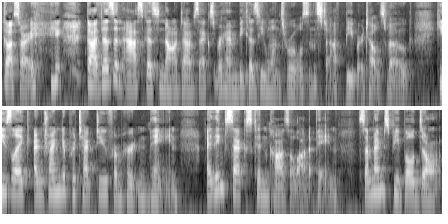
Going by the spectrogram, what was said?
god sorry. God doesn't ask us not to have sex for him because he wants rules and stuff bieber tells vogue. He's like i'm trying to protect you from hurt and pain. I think sex can cause a lot of pain. Sometimes people don't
